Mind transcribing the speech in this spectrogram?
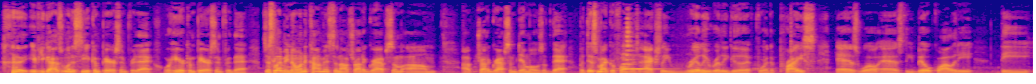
if you guys want to see a comparison for that or hear a comparison for that, just let me know in the comments and I'll try to grab some um, I'll try to grab some demos of that. But this microphone is actually really, really good for the price as well as the build quality, the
